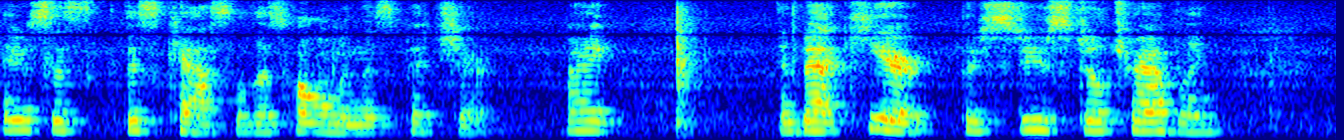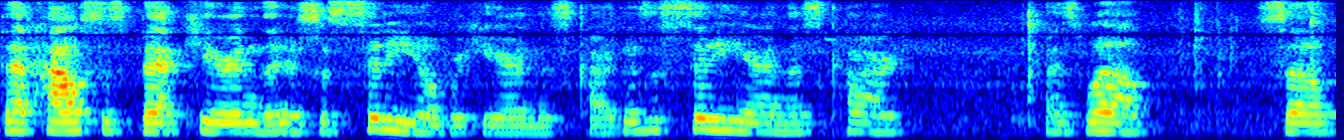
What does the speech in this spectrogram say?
here's this this castle, this home in this picture, right? And back here, there's you're still traveling that house is back here and there's a city over here in this card. There's a city here in this card as well. So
